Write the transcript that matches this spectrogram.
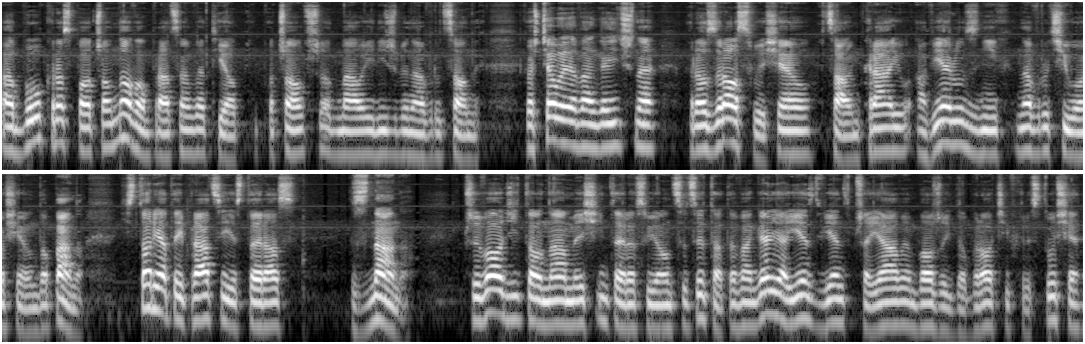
a Bóg rozpoczął nową pracę w Etiopii, począwszy od małej liczby nawróconych. Kościoły ewangeliczne rozrosły się w całym kraju, a wielu z nich nawróciło się do Pana. Historia tej pracy jest teraz znana. Przywodzi to na myśl interesujący cytat. Ewangelia jest więc przejawem Bożej dobroci w Chrystusie,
